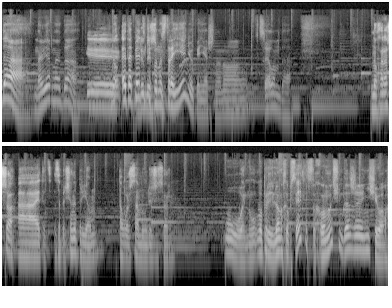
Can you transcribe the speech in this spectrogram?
Да, наверное, да. Ты Ну, это опять-таки любишь- по настроению, конечно, но в целом, да. Ну хорошо, а этот запрещенный прием того же самого режиссера. Ой, ну, в определенных обстоятельствах он очень даже ничего.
